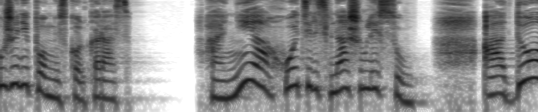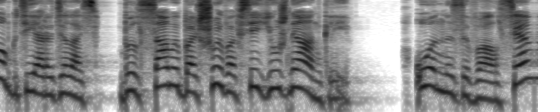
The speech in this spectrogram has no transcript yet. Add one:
Уже не помню, сколько раз. Они охотились в нашем лесу, а дом, где я родилась, был самый большой во всей Южной Англии. Он назывался...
